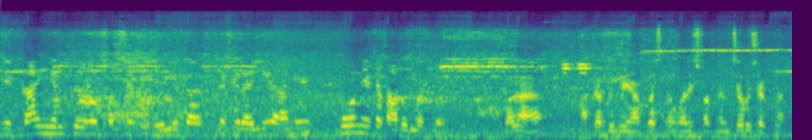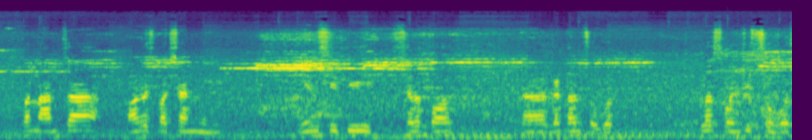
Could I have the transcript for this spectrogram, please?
हे काय नेमकं पक्षाची भूमिका कशी राहिली आणि कोण याच्यात आढून बसलं? बघा आता तुम्ही हा प्रश्न वरिष्ठांना विचारू शकता. पण आमचा काँग्रेस पक्षांनी N C P Sharad Pawar गटांसोबत प्लस वंचितसोबत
